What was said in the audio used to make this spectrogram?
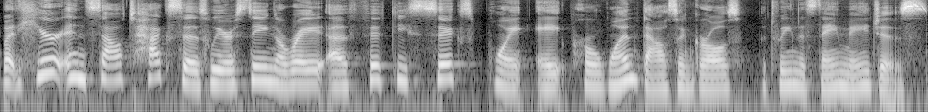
But here in South Texas, we are seeing a rate of 56.8 per 1,000 girls between the same ages.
